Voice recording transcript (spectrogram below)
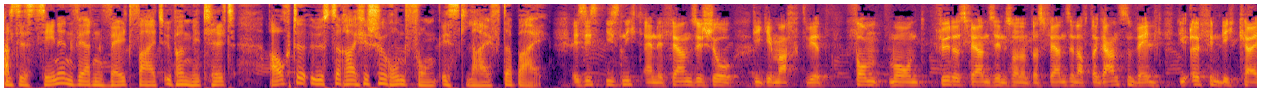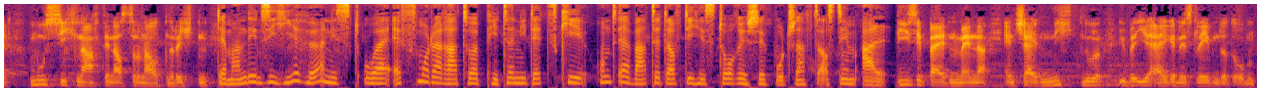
Diese Szenen werden weltweit übermittelt. Auch der österreichische Rundfunk ist live dabei. Es ist dies nicht eine Fernsehshow, die gemacht wird vom Mond für das Fernsehen, sondern das Fernsehen auf der ganzen Welt. Die Öffentlichkeit muss sich nach den Astronauten richten. Der Mann, den Sie hier hören, ist ORF-Moderator Peter Niedetzky und er wartet auf die historische Botschaft aus dem All. Diese beiden Männer entscheiden nicht nur über ihr eigenes Leben dort oben.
